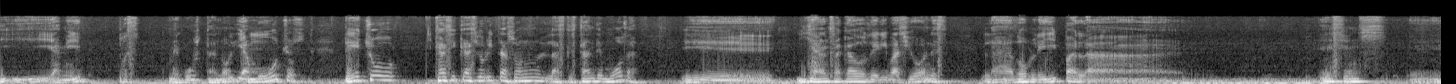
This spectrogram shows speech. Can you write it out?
Y, y a mí, pues, me gusta, ¿no? Y a muchos. De hecho, casi, casi ahorita son las que están de moda. Eh, ya han sacado derivaciones, la doble IPA, la Essence, eh,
